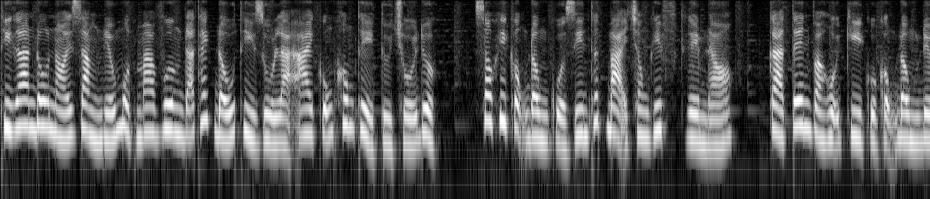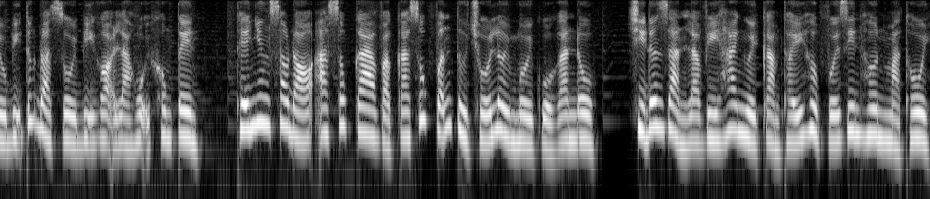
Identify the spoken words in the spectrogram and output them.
Thì Gando nói rằng nếu một ma vương đã thách đấu thì dù là ai cũng không thể từ chối được. Sau khi cộng đồng của Jin thất bại trong gift game đó, cả tên và hội kỳ của cộng đồng đều bị tước đoạt rồi bị gọi là hội không tên. Thế nhưng sau đó Ahsoka và Kasuk vẫn từ chối lời mời của Gando. Chỉ đơn giản là vì hai người cảm thấy hợp với Jin hơn mà thôi.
